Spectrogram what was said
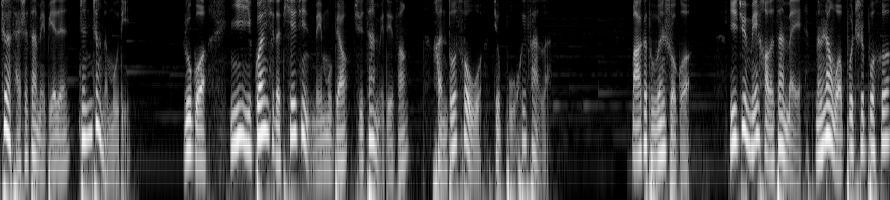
这才是赞美别人真正的目的。如果你以关系的贴近为目标去赞美对方，很多错误就不会犯了。马克·吐温说过：“一句美好的赞美能让我不吃不喝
